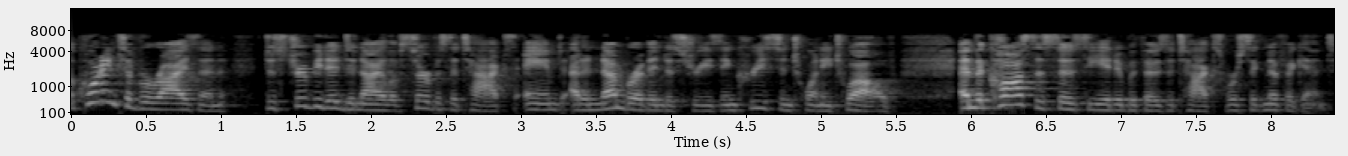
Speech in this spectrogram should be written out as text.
According to Verizon, distributed denial of service attacks aimed at a number of industries increased in 2012, and the costs associated with those attacks were significant,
